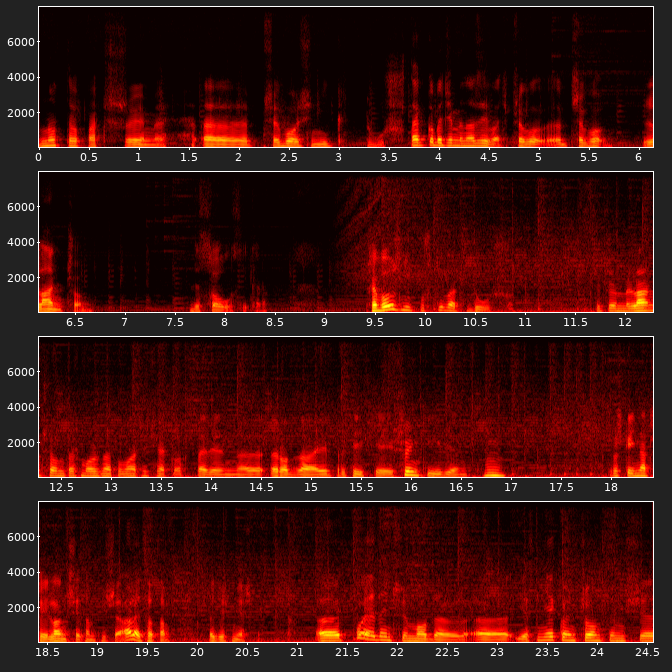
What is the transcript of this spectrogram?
No to patrzymy. E, przewoźnik dusz. Tak go będziemy nazywać. Przewo, e, przewo, lunchon. The Soul Seeker. Przewoźnik poszukiwacz dusz. Przy czym lunchon też można tłumaczyć jako pewien e, rodzaj brytyjskiej szynki, więc hmm, troszkę inaczej lunch się tam pisze, ale co tam, będzie śmiesznie. E, Pojedynczy model e, jest niekończącym się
